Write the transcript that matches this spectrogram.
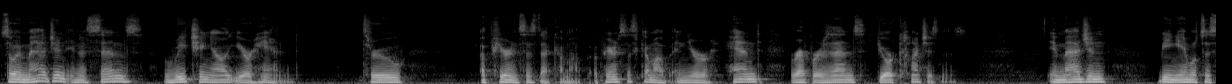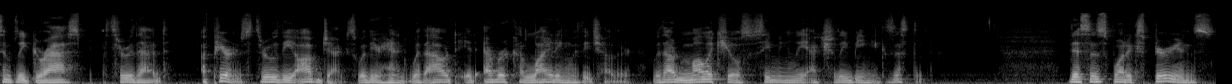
So imagine, in a sense, reaching out your hand through appearances that come up. Appearances come up and your hand represents your consciousness. Imagine being able to simply grasp through that appearance, through the objects with your hand without it ever colliding with each other, without molecules seemingly actually being existent. This is what experience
